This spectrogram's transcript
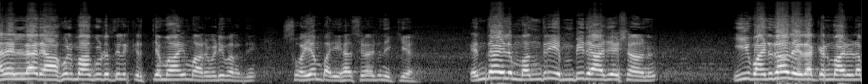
അതല്ല രാഹുൽ മാങ്കൂട്ടത്തിൽ കൃത്യമായി മറുപടി പറഞ്ഞ് സ്വയം പരിഹാസ്യമായിട്ട് നിൽക്കുക. എന്തായാലും മന്ത്രി എം പി രാജേഷാണ് ഈ വനിതാ നേതാക്കന്മാരുടെ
